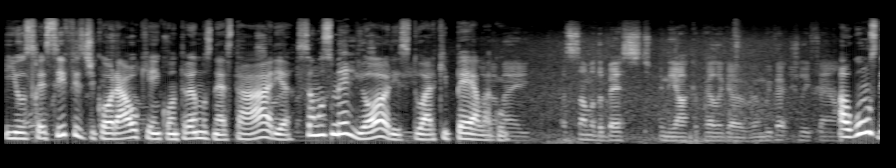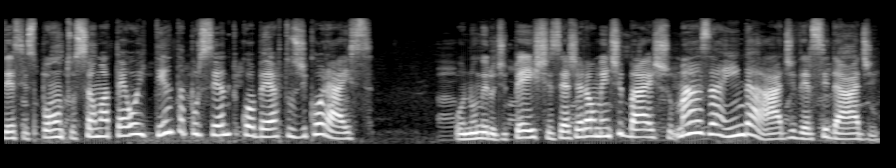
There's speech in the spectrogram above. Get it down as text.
E os recifes de coral que encontramos nesta área são os melhores do arquipélago. Alguns desses pontos são até 80% cobertos de corais. O número de peixes é geralmente baixo, mas ainda há diversidade.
